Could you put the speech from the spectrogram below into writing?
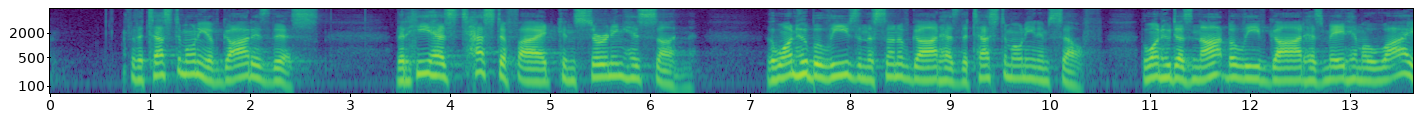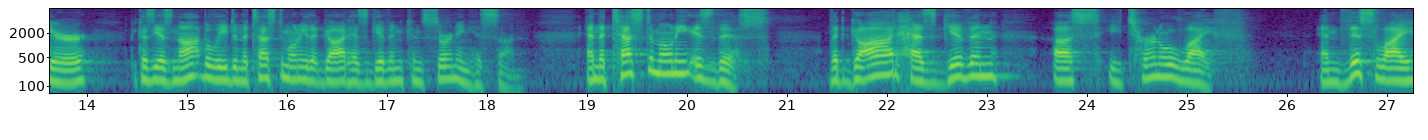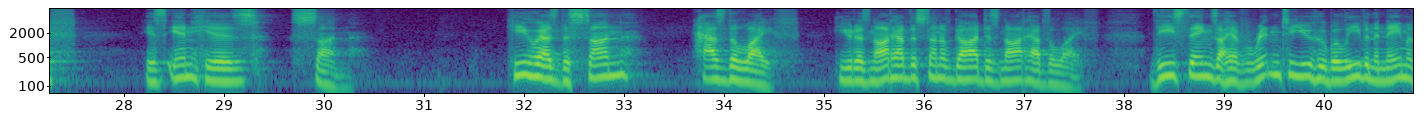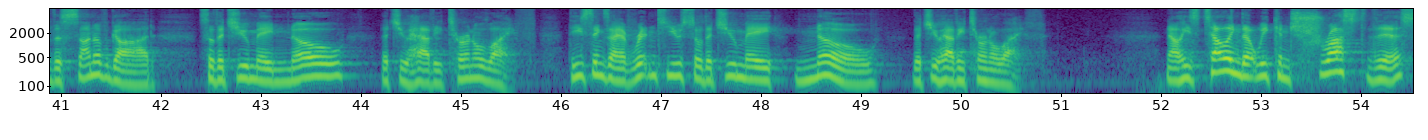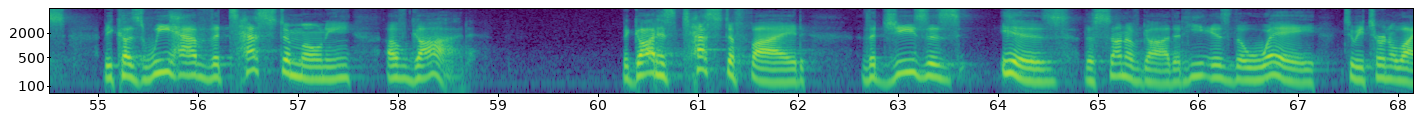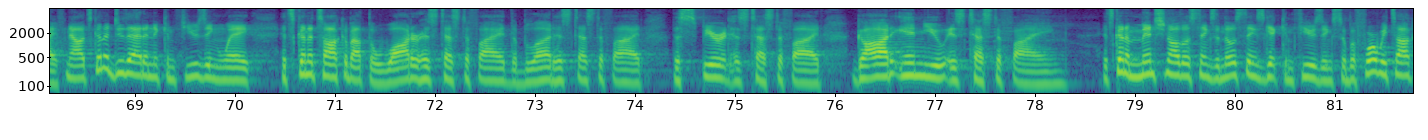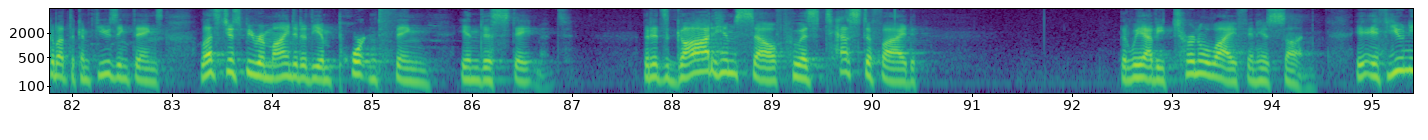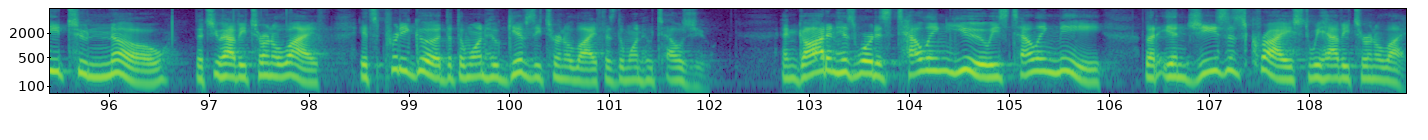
For the testimony of God is this that he has testified concerning his Son. The one who believes in the Son of God has the testimony in himself. The one who does not believe God has made him a liar because he has not believed in the testimony that God has given concerning his Son. And the testimony is this that God has given us eternal life, and this life is in his Son. He who has the Son has the life. He who does not have the Son of God does not have the life. These things I have written to you who believe in the name of the Son of God, so that you may know that you have eternal life. These things I have written to you so that you may know that you have eternal life. Now, he's telling that we can trust this because we have the testimony of God. That God has testified that Jesus is the Son of God, that he is the way to eternal life. Now, it's going to do that in a confusing way. It's going to talk about the water has testified, the blood has testified, the Spirit has testified, God in you is testifying. It's going to mention all those things, and those things get confusing. So, before we talk about the confusing things, let's just be reminded of the important thing in this statement that it's God Himself who has testified that we have eternal life in His Son. If you need to know that you have eternal life, it's pretty good that the one who gives eternal life is the one who tells you. And God in His Word is telling you, He's telling me, that in Jesus Christ we have eternal life.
